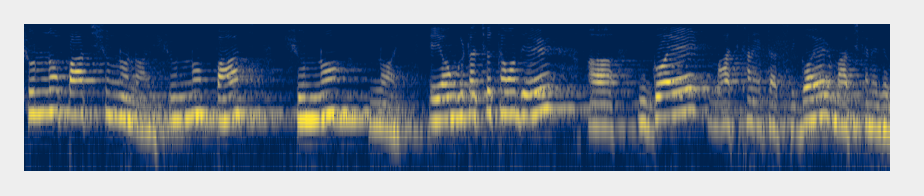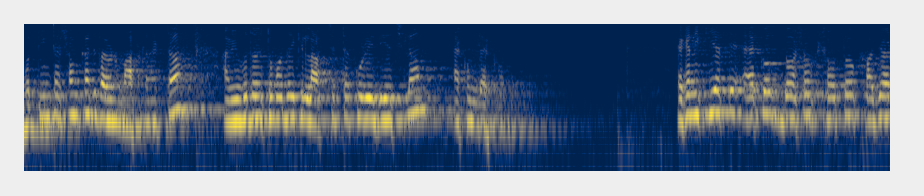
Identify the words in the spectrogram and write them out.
শূন্য পাঁচ শূন্য নয়, শূন্য পাঁচ শূন্য নয়। এই অঙ্কটা হচ্ছে আমাদের গয়ের মাঝখানেরটা আছে। গয়ের মাঝখানে দেখো, তিনটা সংখ্যা আছে, তার মানে মাঝখানেরটা আমি বোধহয় তোমাদেরকে লাস্টেরটা করে দিয়েছিলাম। এখন দেখো। এখানে কি আছে? একক, দশক, শতক, হাজার,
